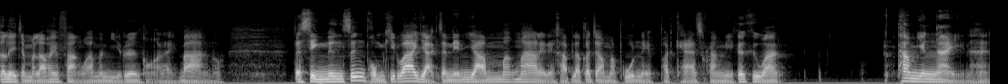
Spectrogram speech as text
ก็เลยจะมาเล่าให้ฟังว่ามันมีเรื่องของอะไรบ้างเนาะแต่สิ่งหนึ่งซึ่งผมคิดว่าอยากจะเน้นย้ำมาก ๆ เลยนะครับ แล้วก็จะมาพูดในพอดแคสต์ครั้งนี้ก็คือว่าทำยังไงนะฮะ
